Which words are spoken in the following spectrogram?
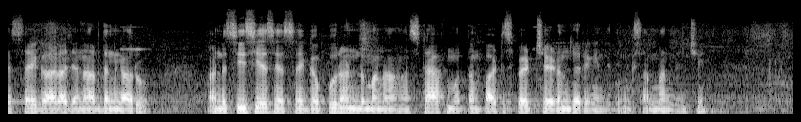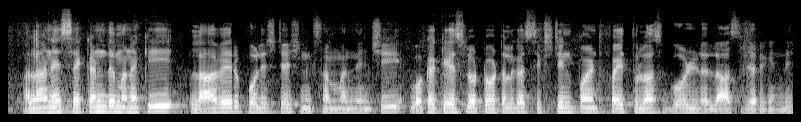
SI Gara Janardhan garu and CCS SI Gafoor and మన స్టాఫ్ మొత్తం పార్టిసిపేట్ చేయడం జరిగింది దీనికి సంబంధించి. అలానే సెకండ్ మనకి లావేరు పోలీస్ స్టేషన్కి సంబంధించి ఒక కేసులో టోటల్గా sixteen point five tolas gold loss జరిగింది.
